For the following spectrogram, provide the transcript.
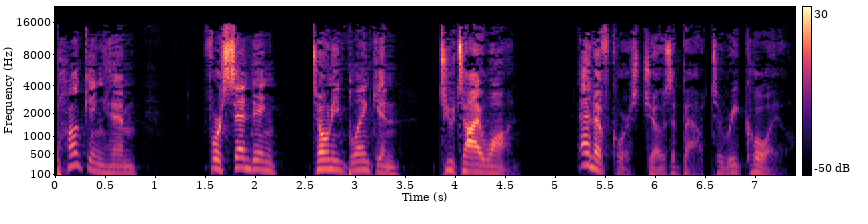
punking him for sending Tony Blinken to Taiwan. And of course, Joe's about to recoil.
